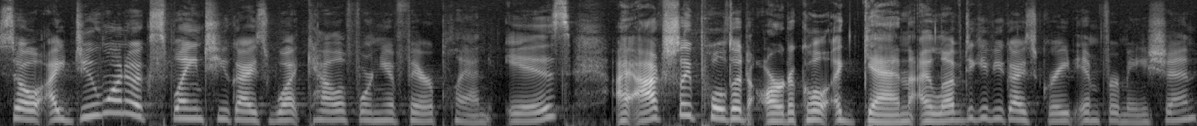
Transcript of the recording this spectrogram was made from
So, I do want to explain to you guys what California Fair Plan is. I actually pulled an article again. I love to give you guys great information.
